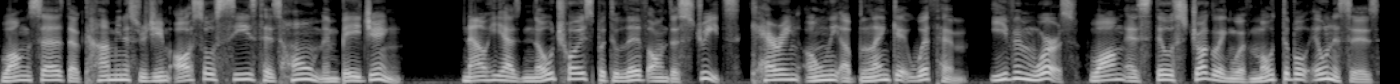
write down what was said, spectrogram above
Wang says the communist regime also seized his home in Beijing. Now he has no choice but to live on the streets, carrying only a blanket with him. Even worse, Wang is still struggling with multiple illnesses,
